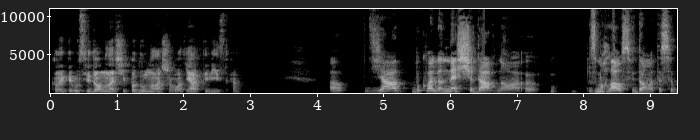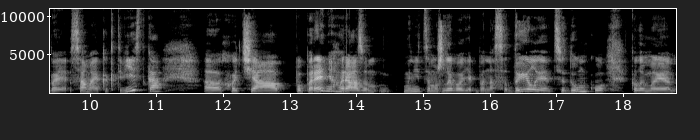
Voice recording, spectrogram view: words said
коли ти усвідомила чи подумала, що от я активістка? Я буквально нещодавно е, змогла усвідомити себе саме як активістка. Е, хоча попереднього разу Мені це можливо якби насадили цю думку, коли ми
